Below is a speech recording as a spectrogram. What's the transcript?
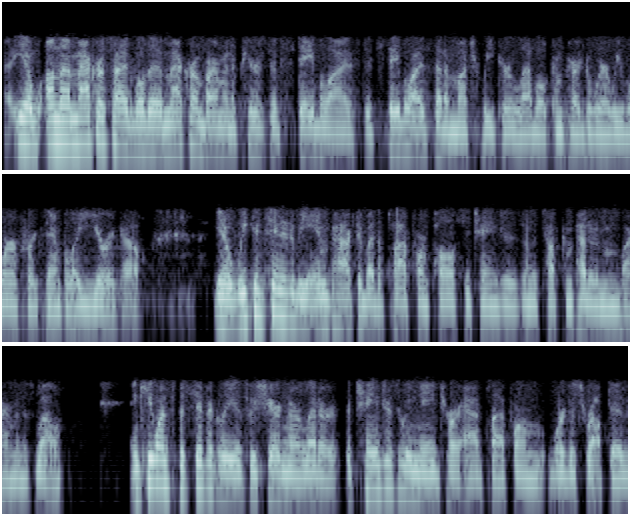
Uh, you know, on the macro side, while the macro environment appears to have stabilized, it's stabilized at a much weaker level compared to where we were, for example, a year ago. You know, we continue to be impacted by the platform policy changes and the tough competitive environment as well. In Q1 specifically, as we shared in our letter, the changes we made to our ad platform were disruptive.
